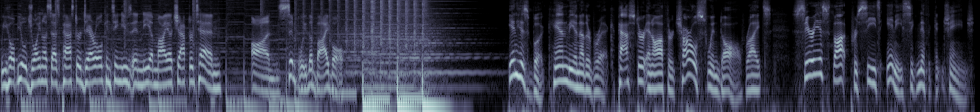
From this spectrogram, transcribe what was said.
We hope you'll join us as Pastor Daryl continues in Nehemiah chapter 10 on Simply the Bible. In his book, Hand Me Another Brick, pastor and author Charles Swindoll writes Serious thought precedes any significant change.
